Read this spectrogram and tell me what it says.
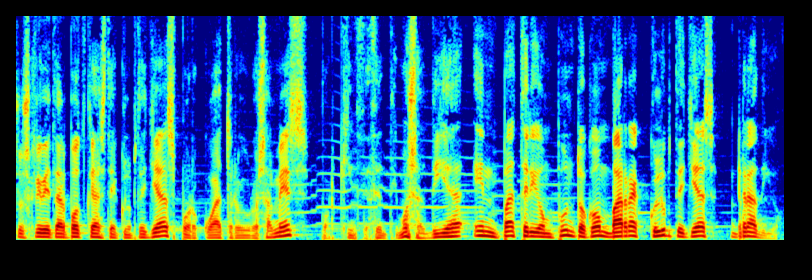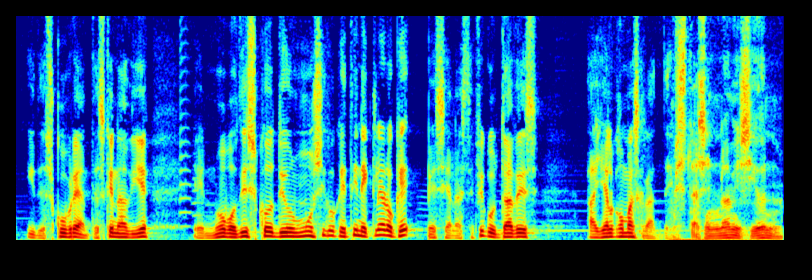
Suscríbete al podcast de Club de Jazz por 4 euros al mes, por 15 céntimos al día, en patreon.com barra Club de Jazz Radio y descubre antes que nadie el nuevo disco de un músico que tiene claro que, pese a las dificultades, hay algo más grande. Estás en una misión.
